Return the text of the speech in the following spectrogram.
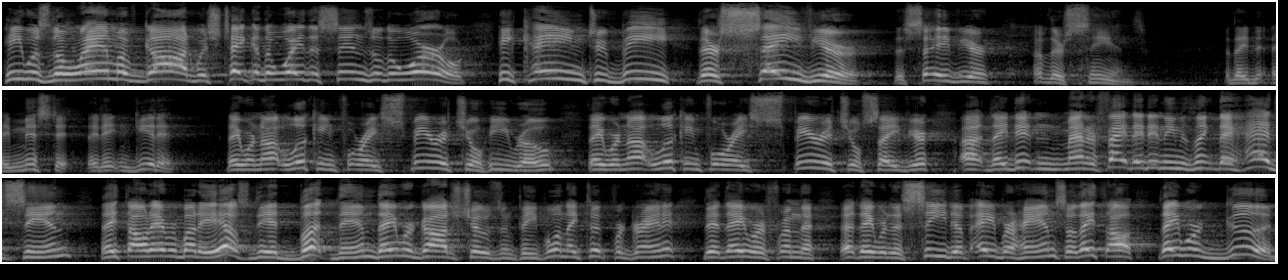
He was the Lamb of God which taketh away the sins of the world. He came to be their Savior, the Savior of their sins. But they, they missed it, they didn't get it. They were not looking for a spiritual hero. They were not looking for a spiritual Savior. Uh, they didn't, matter of fact, they didn't even think they had sin. They thought everybody else did but them. They were God's chosen people, and they took for granted that they were from the, they were the seed of Abraham, so they thought they were good.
